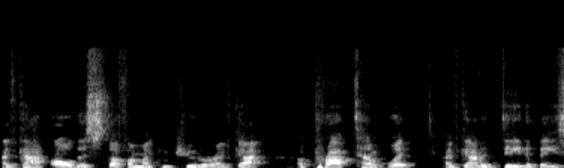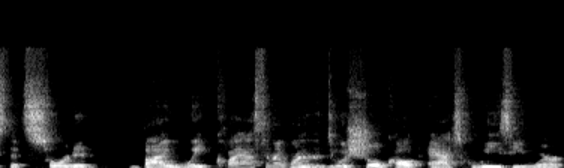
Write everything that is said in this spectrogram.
I've got all this stuff on my computer. I've got a prop template, I've got a database that's sorted by weight class. And I wanted to do a show called Ask Weezy, where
